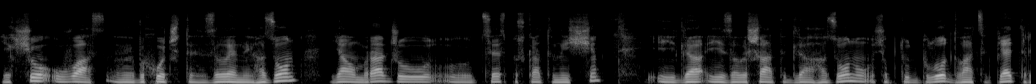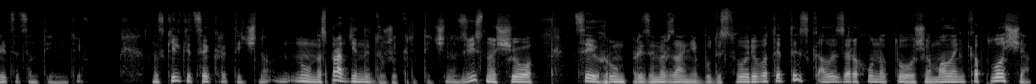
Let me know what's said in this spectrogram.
Якщо у вас е, ви хочете зелений газон, я вам раджу це спускати нижче і, для, і залишати для газону, щоб тут було 25-30 см. Наскільки це критично? Ну, насправді не дуже критично. Звісно, що цей ґрунт при замерзанні буде створювати тиск, але за рахунок того, що маленька площа,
